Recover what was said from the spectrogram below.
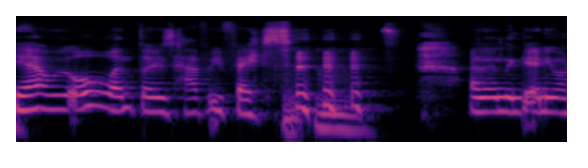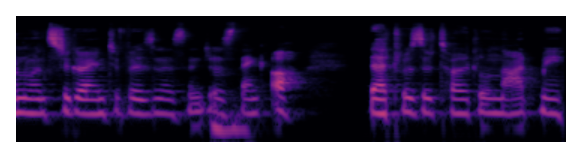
yeah, we all want those happy faces. Mm-hmm. I don't think anyone wants to go into business and just think, oh, that was a total nightmare.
